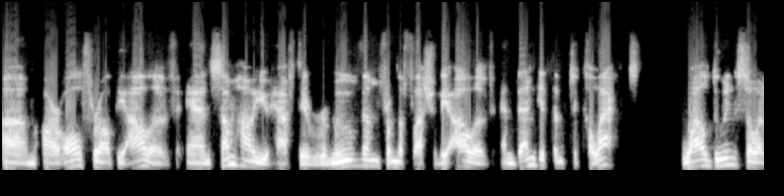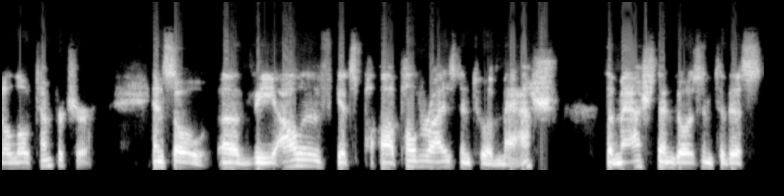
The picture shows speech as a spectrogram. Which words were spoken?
um, are all throughout the olive, and somehow you have to remove them from the flesh of the olive and then get them to collect while doing so at a low temperature. And so uh, the olive gets uh, pulverized into a mash. The mash then goes into this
